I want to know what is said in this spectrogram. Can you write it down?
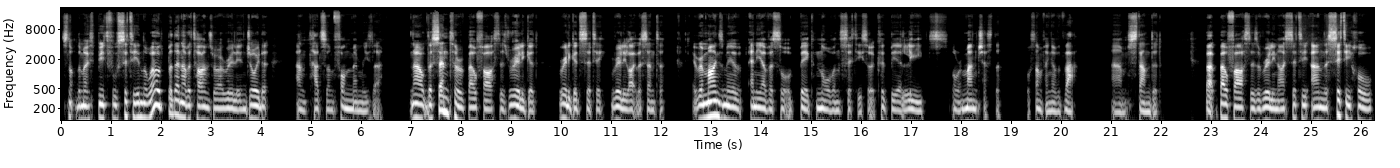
it's not the most beautiful city in the world, but then other times where I really enjoyed it and had some fond memories there. Now, the centre of Belfast is really good, really good city, really like the centre. It reminds me of any other sort of big northern city, so it could be a Leeds or a Manchester or something of that um, standard. But Belfast is a really nice city, and the City Hall,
